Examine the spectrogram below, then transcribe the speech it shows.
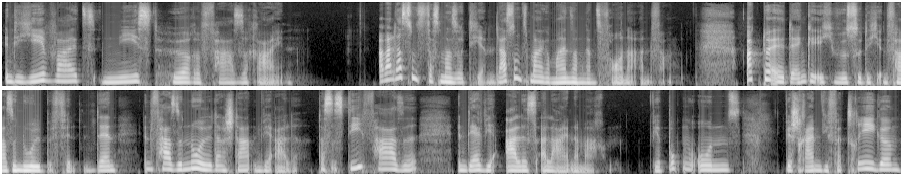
in die jeweils nächsthöhere Phase rein. Aber lass uns das mal sortieren. Lass uns mal gemeinsam ganz vorne anfangen. Aktuell denke ich, wirst du dich in Phase 0 befinden, denn in Phase 0, da starten wir alle. Das ist die Phase, in der wir alles alleine machen. Wir bucken uns, wir schreiben die Verträge,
